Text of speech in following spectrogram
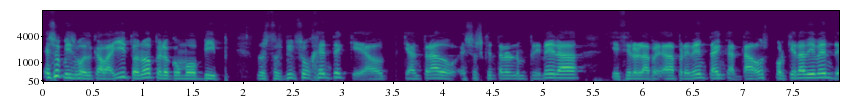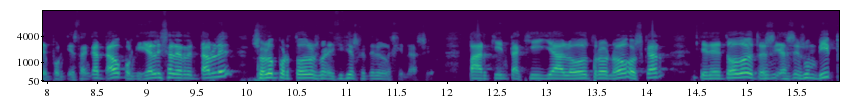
Eso mismo del caballito, ¿no? Pero como VIP. Nuestros VIP son gente que ha, que ha entrado, esos que entraron en primera, que hicieron la, preventa, encantados. ¿Por qué nadie vende? Porque está encantado, porque ya le sale rentable solo por todos los beneficios que tiene en el gimnasio. Parking, taquilla, lo otro, ¿no? Oscar tiene todo, entonces ya es un VIP.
